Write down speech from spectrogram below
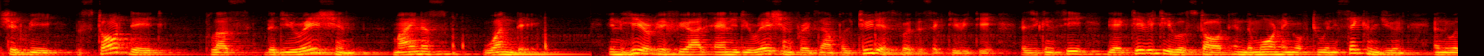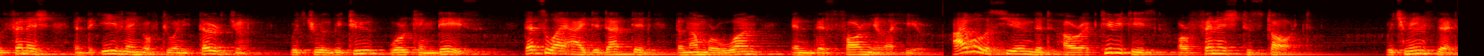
should be the start date plus the duration minus one day. In here, if you add any duration, for example, two days for this activity, as you can see, the activity will start in the morning of 22nd June and will finish at the evening of 23rd June, which will be two working days. That's why I deducted the number one in this formula here. I will assume that our activities are finished to start, which means that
